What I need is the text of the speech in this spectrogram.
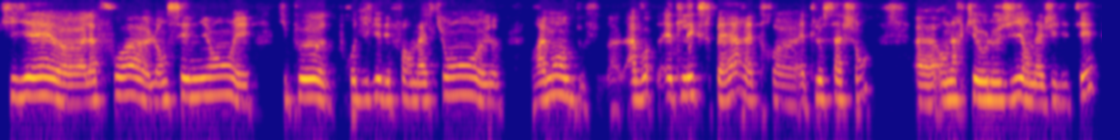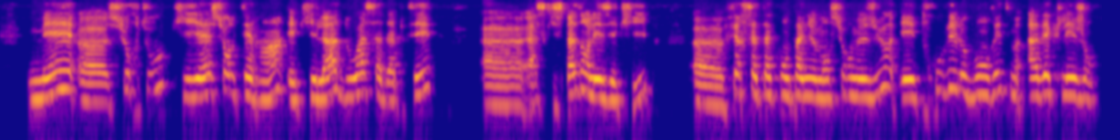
qui est euh, à la fois l'enseignant et qui peut prodiguer des formations, euh, vraiment être l'expert, être, être le sachant en archéologie, en agilité, mais surtout qui est sur le terrain et qui là doit s'adapter à ce qui se passe dans les équipes, euh, faire cet accompagnement sur mesure et trouver le bon rythme avec les gens,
